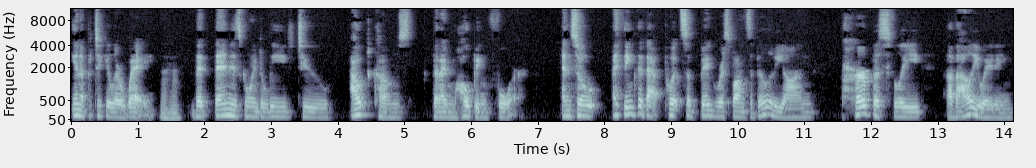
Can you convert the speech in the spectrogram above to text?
in a particular way mm-hmm. that then is going to lead to outcomes that I'm hoping for. And so I think that that puts a big responsibility on purposefully evaluating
